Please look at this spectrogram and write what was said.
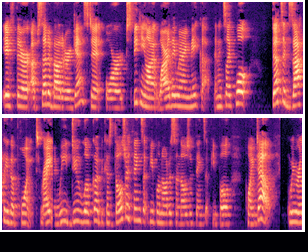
if they're upset about it or against it or speaking on it, why are they wearing makeup? And it's like, well, that's exactly the point, right? And we do look good because those are things that people notice and those are things that people point out. We were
